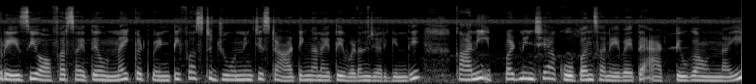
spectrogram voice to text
క్రేజీ ఆఫర్స్ అయితే ఉన్నాయి. ఇక్కడ ట్వంటీ ఫస్ట్ జూన్ నుంచి స్టార్టింగ్ అని అయితే ఇవ్వడం జరిగింది. కానీ ఇప్పటి నుంచే ఆ కూపన్స్ అనేవి అయితే యాక్టివ్గా ఉన్నాయి.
